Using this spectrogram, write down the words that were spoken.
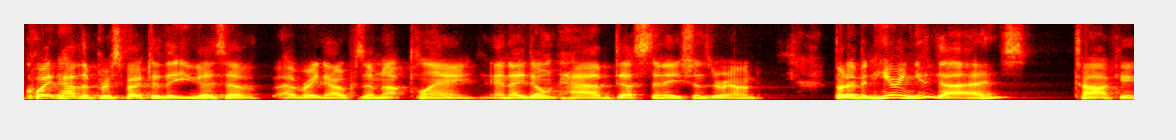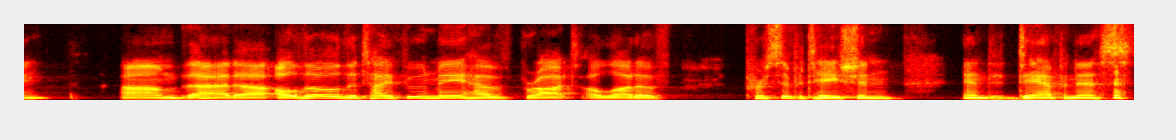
quite have the perspective that you guys have, have right now because I'm not playing and I don't have destinations around. But I've been hearing you guys talking um, that uh, although the typhoon may have brought a lot of precipitation and dampness,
